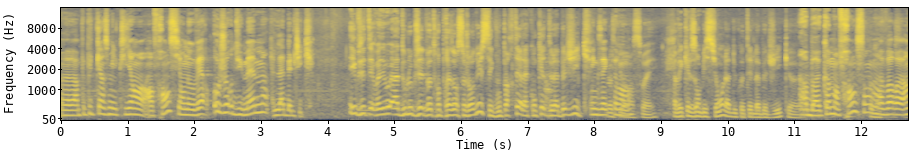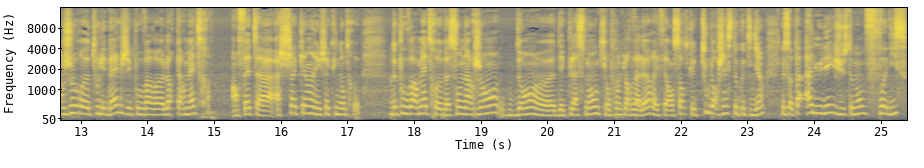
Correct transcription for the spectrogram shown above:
Euh, un peu plus de 15 000 clients en France et on a ouvert aujourd'hui même la Belgique. Et vous êtes, d'où l'objet de votre présence aujourd'hui, c'est que vous partez à la conquête de la Belgique. Exactement. Ouais. Avec quelles ambitions là du côté de la Belgique ah bah, comme en France, hein, avoir un jour tous les Belges et pouvoir leur permettre en fait à, chacun et chacune d'entre eux de pouvoir mettre bah, son argent dans euh, des placements qui représentent leur valeur et faire en sorte que tous leurs gestes au quotidien ne soient pas annulés justement x10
